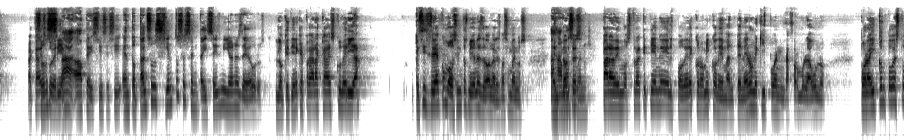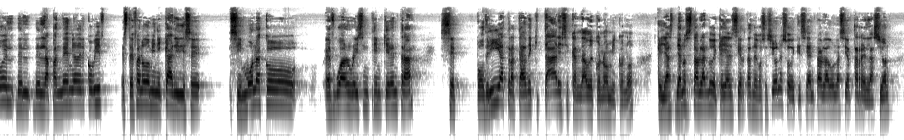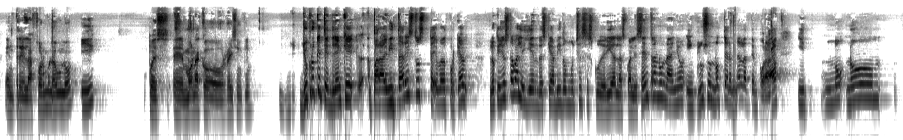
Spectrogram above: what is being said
A cada escudería. Ah, ok, sí, sí, sí. En total son 166 millones de euros. Lo que tiene que pagar a cada escudería, que sí, serían como 200 millones de dólares, más o menos. Entonces, más o menos. para demostrar que tiene el poder económico de mantener un equipo en la Fórmula 1, por ahí con todo esto del, del, de la pandemia del COVID, Stefano Dominicali dice, si Mónaco F1 Racing Team quiere entrar, se podría tratar de quitar ese candado económico, ¿no? Que ya, ya nos está hablando de que haya ciertas negociaciones o de que se ha entablado una cierta relación entre la Fórmula 1 y pues eh, Mónaco Racing Team. Yo creo que tendrían que, para evitar estos temas, porque lo que yo estaba leyendo es que ha habido muchas escuderías las cuales entran un año, incluso no terminan la temporada y no, no,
